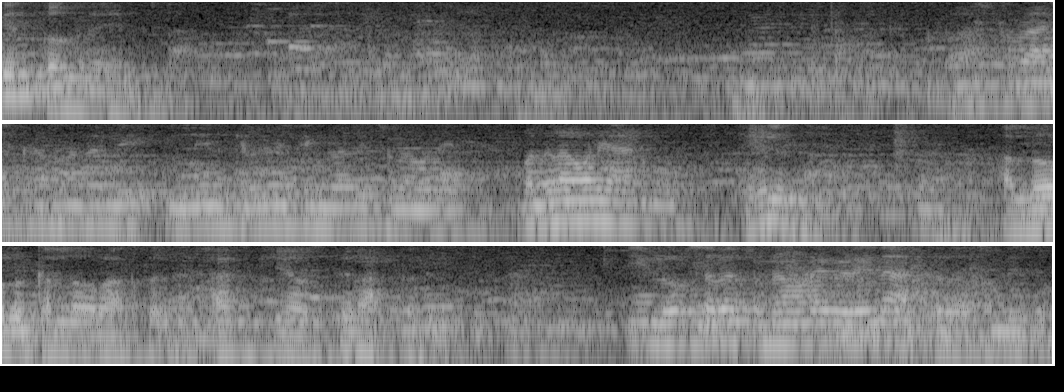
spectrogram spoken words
ಅದಕ್ಕೇನು ತೊಂದರೆ ಏನಿಲ್ಲ ರಾಷ್ಟ್ರ ರಾಜಕಾರಣದಲ್ಲಿ ಇನ್ನೇನು ಕೆಲವೇ ತಿಂಗಳಲ್ಲಿ ಚುನಾವಣೆ ಬದಲಾವಣೆ ಹೇಳಿದ ಅಲ್ಲೋಲು ಕಲ್ಲೋಲು ಆಗ್ತದೆ ರಾಜಕೀಯ ಅಸ್ಥಿರ ಆಗ್ತದೆ. ಈ ಲೋಕಸಭಾ ಚುನಾವಣೆ ವೇಳೆನೇ ಆಗ್ತದೆ ಸುಮ್ಮನೆ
